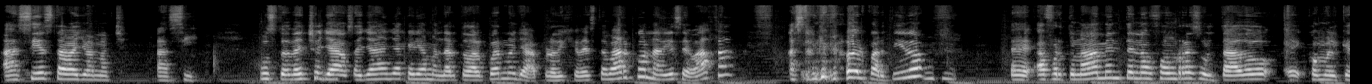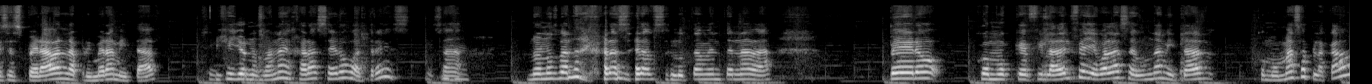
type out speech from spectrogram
Así estaba yo anoche, así. Justo, de hecho ya, o sea, ya, ya quería mandar todo al cuerno, ya, pero dije, de este barco nadie se baja hasta que acabe el partido. Eh, afortunadamente no fue un resultado eh, como el que se esperaba en la primera mitad. Dije yo, nos van a dejar a cero o a tres. O sea, no nos van a dejar hacer absolutamente nada. Pero como que Filadelfia llegó a la segunda mitad como más aplacado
